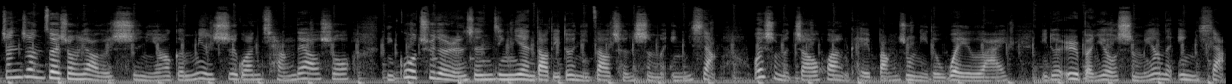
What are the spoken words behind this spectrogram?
真正最重要的是，你要跟面试官强调说，你过去的人生经验到底对你造成什么影响？为什么交换可以帮助你的未来？你对日本又有什么样的印象？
